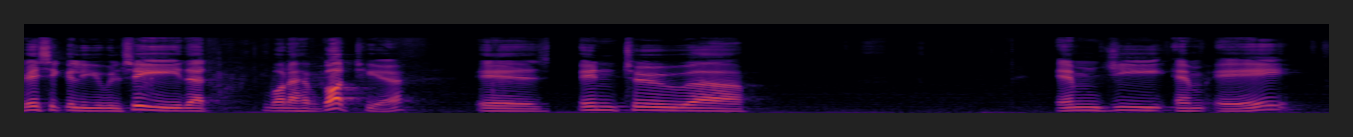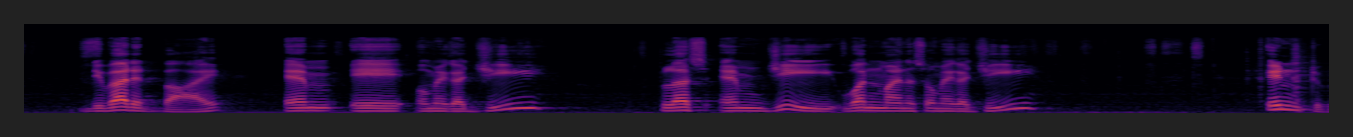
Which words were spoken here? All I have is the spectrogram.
basically, you will see that what I have got here is into uh, m g m a divided by m a omega g plus m g 1 minus omega g into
